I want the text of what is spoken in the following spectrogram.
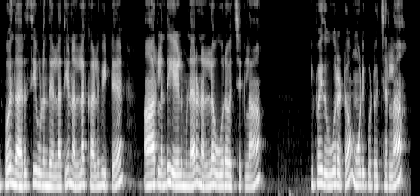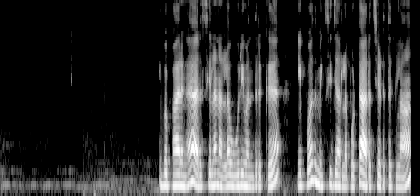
இப்போது இந்த அரிசி உளுந்து எல்லாத்தையும் நல்லா கழுவிட்டு ஆறுலேருந்து ஏழு மணி நேரம் நல்லா ஊற வச்சுக்கலாம். இப்போ இது ஊறட்டும் மூடி போட்டு வச்சிடலாம். இப்போ பாருங்கள் அரிசியெல்லாம் நல்லா ஊறி வந்திருக்கு. இப்போது அது மிக்சி ஜாரில் போட்டு அரைச்சி எடுத்துக்கலாம்.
